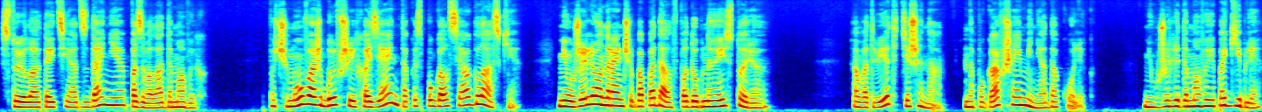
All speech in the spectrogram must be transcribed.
Стоило отойти от здания, позвала домовых. «Почему ваш бывший хозяин так испугался огласки? Неужели он раньше попадал в подобную историю?» А в ответ тишина, напугавшая меня до колик. «Неужели домовые погибли?»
